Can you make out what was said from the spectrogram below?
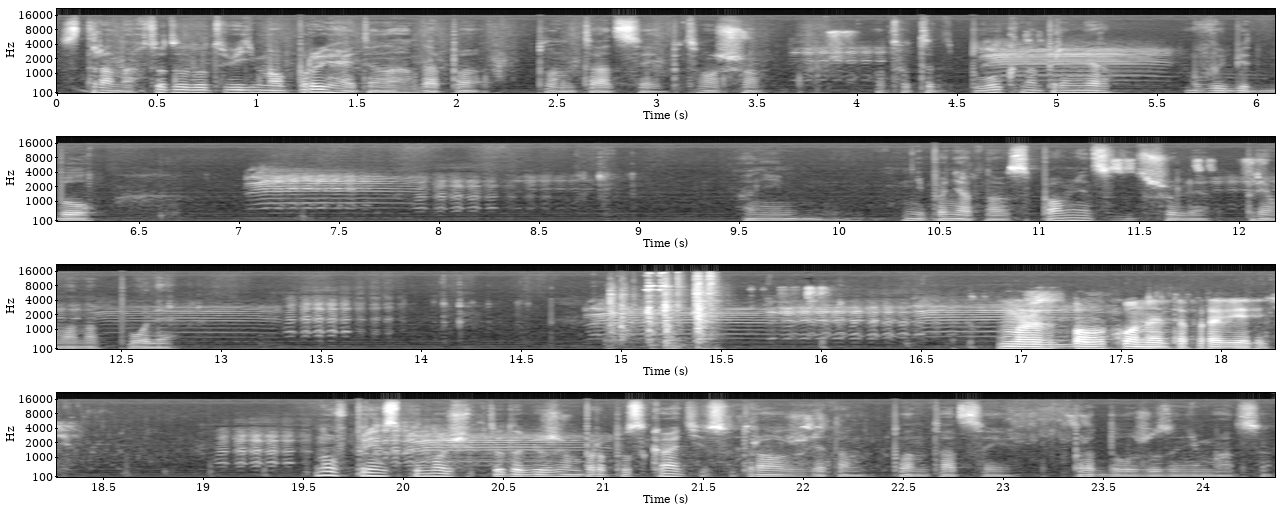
Странно, кто-то тут, видимо, прыгает иногда по плантации, потому что вот, вот этот блок, например, выбит был. Они непонятно спавнятся тут, что ли, прямо на поле. Может с балкона это проверить. Ну, в принципе, ночью туда бежим пропускать, и с утра уже я там плантацией продолжу заниматься.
